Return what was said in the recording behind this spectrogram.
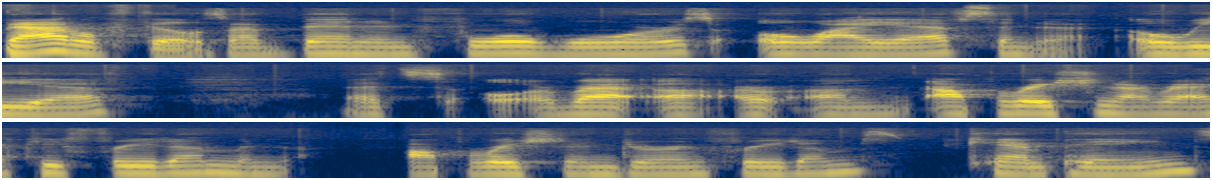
battlefields. I've been in four wars, OIFs and OEF. That's uh, um, Operation Iraqi Freedom and Operation Enduring Freedoms campaigns.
